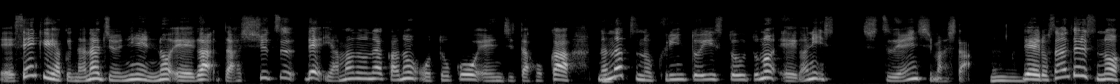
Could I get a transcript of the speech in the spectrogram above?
えー1972年の映画「脱出」で山の中の男を演じたほか7つのクリント・イーストウッドの映画に出演しました。うんでロサンゼルスの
